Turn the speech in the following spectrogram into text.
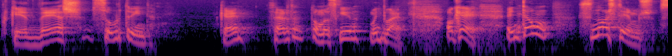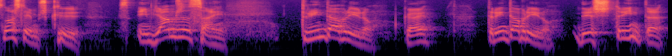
Porque é 10 sobre 30, ok? Certo? Estão-me a seguir? Muito bem. Ok, então se nós temos, se nós temos que enviamos a 100, 30 abriram, ok? 30 abriram, destes 30,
